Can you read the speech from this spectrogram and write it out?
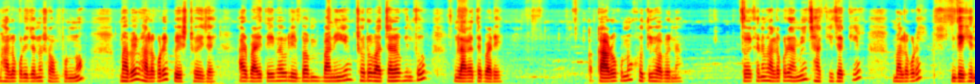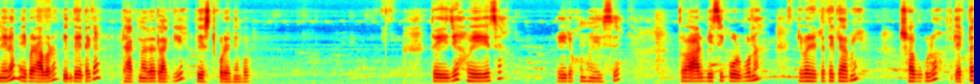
ভালো করে যেন সম্পূর্ণভাবে ভালো করে পেস্ট হয়ে যায়। আর বাড়িতে এইভাবে লিপ বাম বানিয়ে ছোট বাচ্চারাও কিন্তু লাগাতে পারে। কারও কোনো ক্ষতি হবে না। তো এখানে ভালো করে আমি ঝাঁকিয়ে ঝাঁকিয়ে ভালো করে দেখে নিলাম। এবার আবারও কিন্তু এটাকে ঢাকনাটা লাগিয়ে পেস্ট করে নেব। তো এই যে হয়ে গেছে এই রকম হয়েছে। তো আর বেশি করব না। এবার এটা থেকে আমি সবগুলো একটা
